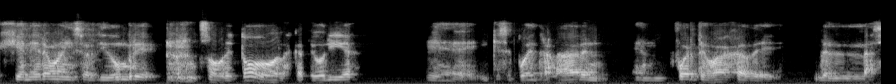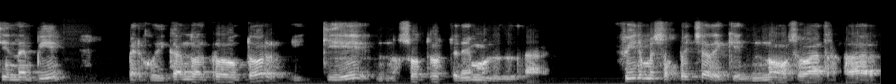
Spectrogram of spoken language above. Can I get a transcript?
genera una incertidumbre sobre todo en las categorías y que se puede trasladar en, en fuertes bajas de, de la hacienda en pie perjudicando al productor y que nosotros tenemos la firme sospecha de que no se va a trasladar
